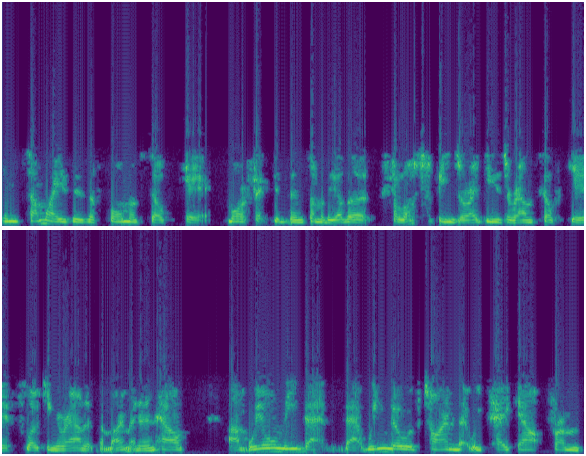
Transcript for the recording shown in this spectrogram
in some ways, is a form of self care, more effective than some of the other philosophies or ideas around self care floating around at the moment, and how um, we all need that that window of time that we take out from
